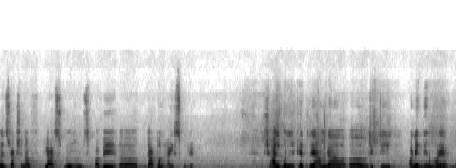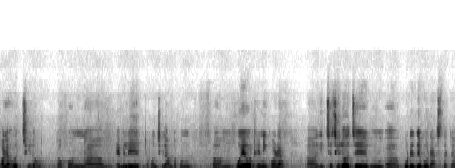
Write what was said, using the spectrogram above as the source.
কনস্ট্রাকশন অফ ক্লাসরুমস হবে দাঁতন হাই স্কুলে শালবনির ক্ষেত্রে আমরা একটি অনেক দিন ধরে বলা হচ্ছিল, তখন এমএলএ যখন ছিলাম তখন হয়ে ওঠেনি করা। ইচ্ছে ছিল যে করে দেব রাস্তাটা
